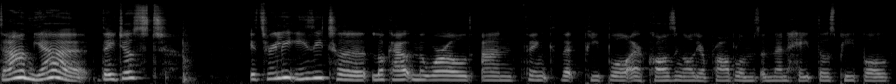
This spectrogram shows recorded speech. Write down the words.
damn, yeah, they just it's really easy to look out in the world and think that people are causing all your problems and then hate those people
